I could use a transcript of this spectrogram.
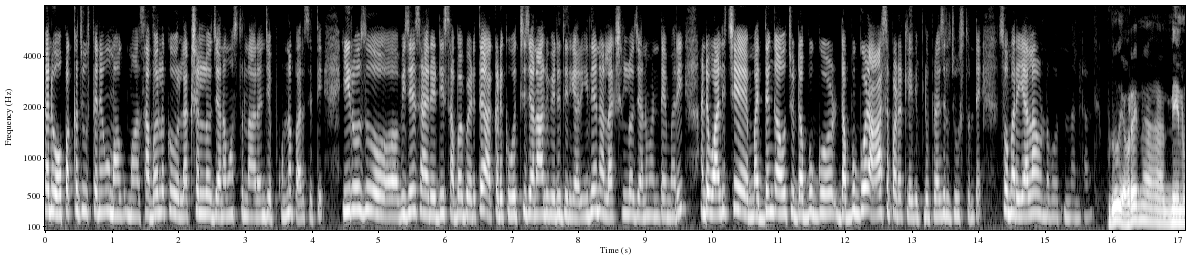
కానీ ఓ పక్క చూస్తేనేమో మా మా సభలకు లక్షల్లో జనం వస్తున్నారని చెప్పుకున్న పరిస్థితి. ఈరోజు విజయసాయి రెడ్డి సభ పెడితే అక్కడికి వచ్చి జనాలు వెనుదిరిగారు ఇదే నా లక్షల్లో జనం అంటే మరి? అంటే వాళ్ళు ఇచ్చే మద్యం కావచ్చు డబ్బుకు కూడా డబ్బుకు కూడా ఆశపడట్లేదు ఇప్పుడు ప్రజలు చూస్తుంటే. సో మరి ఎలా ఉండబోతుంది అంటారు ఇప్పుడు ఎవరైనా నేను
